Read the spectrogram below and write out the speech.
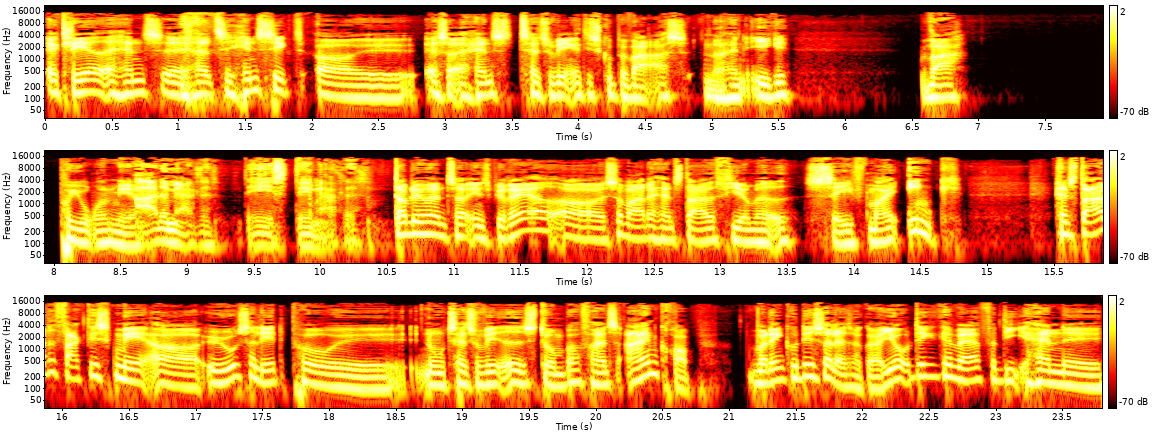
erklærede, at hans øh, havde til hensigt, og, øh, altså, at hans tatoveringer de skulle bevares, når han ikke var på jorden mere. Ej, det er mærkeligt. Det er, det er mærkeligt. Der blev han så inspireret, og så var det, at han startede firmaet Save My Ink. Han startede faktisk med at øve sig lidt på øh, nogle tatoverede stumper fra hans egen krop. Hvordan kunne det så lade sig gøre? Jo, det kan være, fordi han øh,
